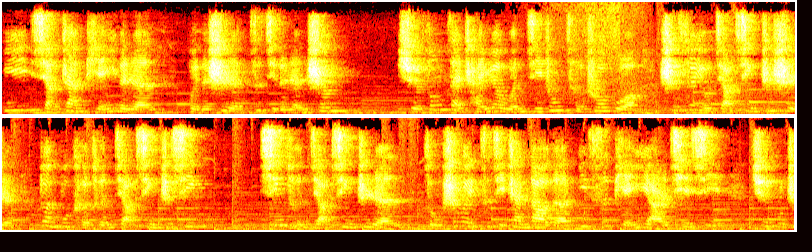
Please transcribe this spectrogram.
一想占便宜的人，毁的是自己的人生。雪峰在《禅院文集》中曾说过：“事虽有侥幸之事，断不可存侥幸之心。心存侥幸之人。”总是为自己占到的一丝便宜而窃喜，却不知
